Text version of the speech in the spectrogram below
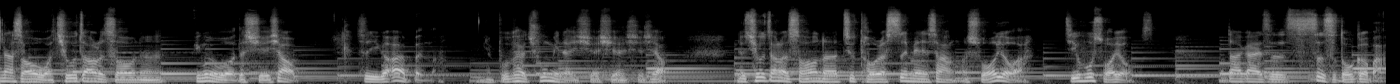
那时候我秋招的时候呢，因为我的学校是一个二本嘛，也不太出名的学学学校。有秋招的时候呢，就投了市面上所有啊，几乎所有，大概是四十多个吧，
